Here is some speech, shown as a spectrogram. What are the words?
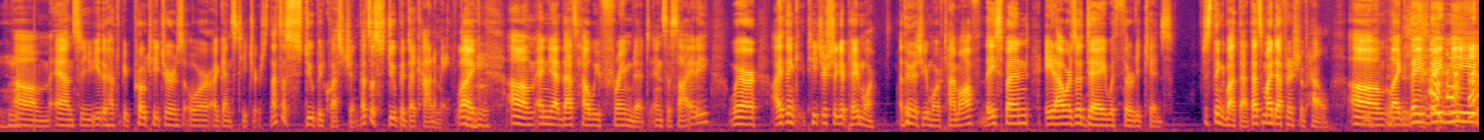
Mm-hmm. Um, and so you either have to be pro teachers or against teachers. That's a stupid question. That's a stupid dichotomy. Like, mm-hmm. um, and yet that's how we framed it in society, where I think teachers should get paid more. I think they should get more time off. They spend eight hours a day with 30 kids. Just think about that. That's my definition of hell. Um, like they, they need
